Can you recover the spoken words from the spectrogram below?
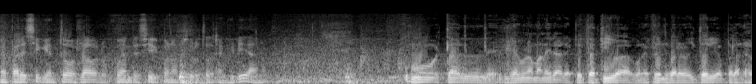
me parece que en todos lados lo pueden decir con absoluta tranquilidad, ¿no? ¿Cómo está de alguna manera la expectativa con el Frente para la Victoria para las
